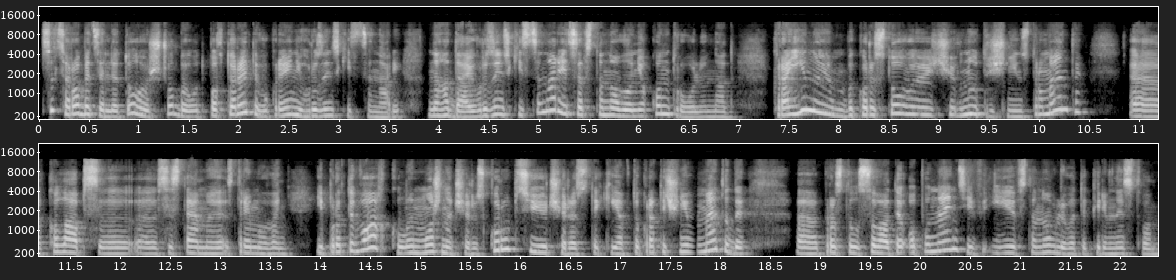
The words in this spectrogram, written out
все це робиться для того, щоб от повторити в Україні грузинський сценарій. Нагадаю, грузинський сценарій це встановлення контролю над країною, використовуючи внутрішні інструменти, е, колапс е, системи стримувань і противаг, коли можна через корупцію, через такі автократичні методи просто усувати опонентів і встановлювати керівництво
